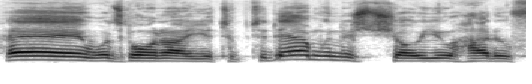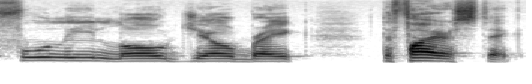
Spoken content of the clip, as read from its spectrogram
Hey, what's going on YouTube? Today I'm going to show you how to fully load jailbreak the Fire Stick.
